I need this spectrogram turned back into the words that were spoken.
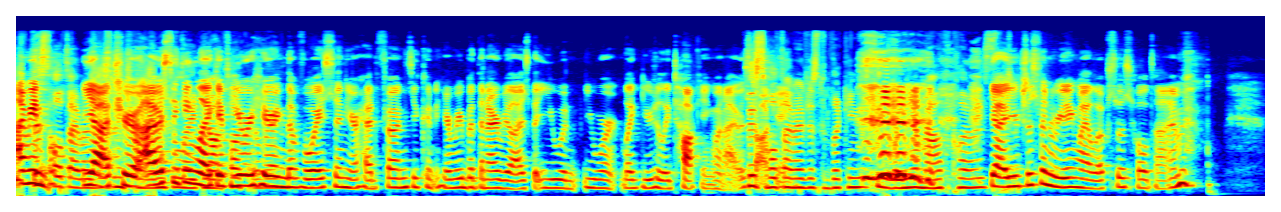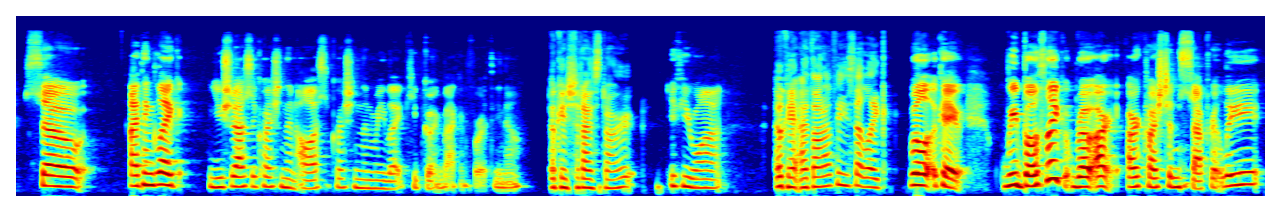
I mean, This whole time yeah, true. I was thinking like, like, if you were hearing you. the voice in your headphones, you couldn't hear me. But then I realized that you wouldn't, you weren't like usually talking when I was This talking. whole time I've just been looking when your mouth closed. yeah, you've just been reading my lips this whole time. so I think like you should ask a question, then I'll ask a question, then we like keep going back and forth. You know, Okay, should I start? if you want. Okay, I thought of these at like Well, okay, we both like wrote our our questions separately.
